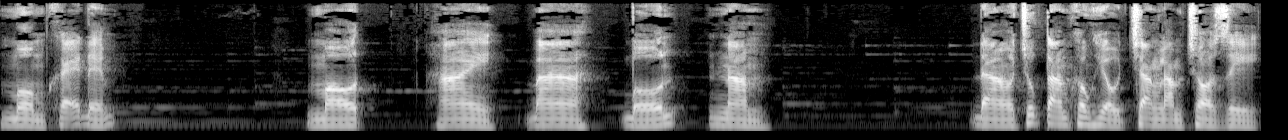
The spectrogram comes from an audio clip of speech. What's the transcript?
Mồm khẽ đếm. Một Hai Ba Bốn Năm. Đào Trúc Tam không hiểu chàng làm trò gì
